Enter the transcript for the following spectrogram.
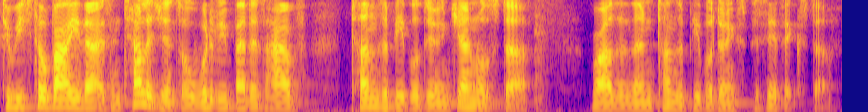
Do we still value that as intelligence, or would it be better to have tons of people doing general stuff rather than tons of people doing specific stuff?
